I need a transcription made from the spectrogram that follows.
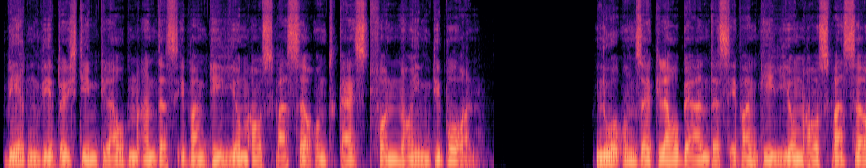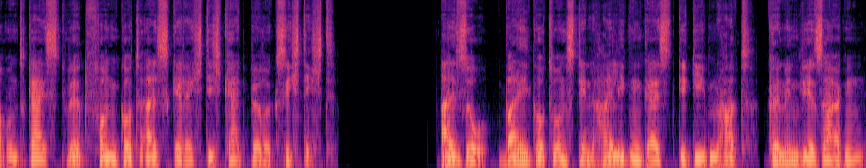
werden wir durch den Glauben an das Evangelium aus Wasser und Geist von neuem geboren. Nur unser Glaube an das Evangelium aus Wasser und Geist wird von Gott als Gerechtigkeit berücksichtigt. Also, weil Gott uns den Heiligen Geist gegeben hat, können wir sagen,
